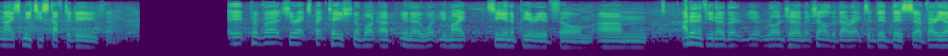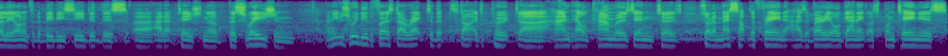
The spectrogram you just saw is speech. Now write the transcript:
nice meaty stuff to do. So. It perverts your expectation of what, uh, you know, what you might see in a period film. Um, I don't know if you know, but Roger Michell, the director, did this uh, very early on for the BBC. Did this uh, adaptation of Persuasion, and he was really the first director that started to put uh, handheld cameras in to sort of mess up the frame. It has a very organic or spontaneous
